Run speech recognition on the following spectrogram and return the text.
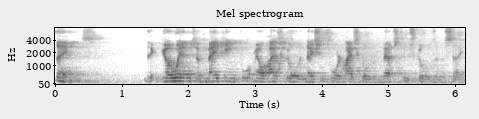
things that go into making Fort Mill High School and Nation Ford High School the best two schools in the state.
